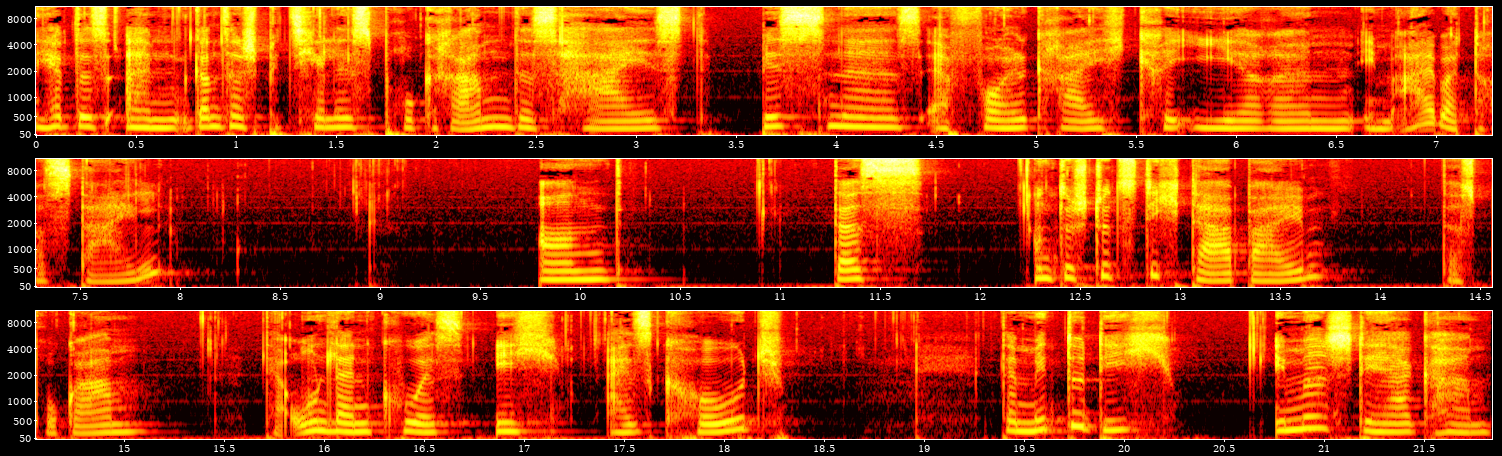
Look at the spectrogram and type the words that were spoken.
Ich habe das ein ganz spezielles Programm, das heißt Business erfolgreich kreieren im Albatros-Style. Und das unterstützt dich dabei, das Programm, der Online-Kurs, ich als Coach, damit du dich immer stärker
